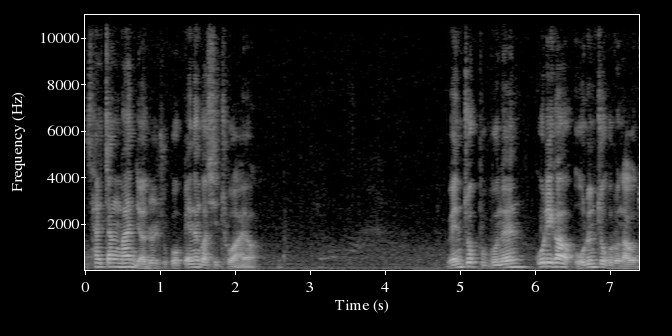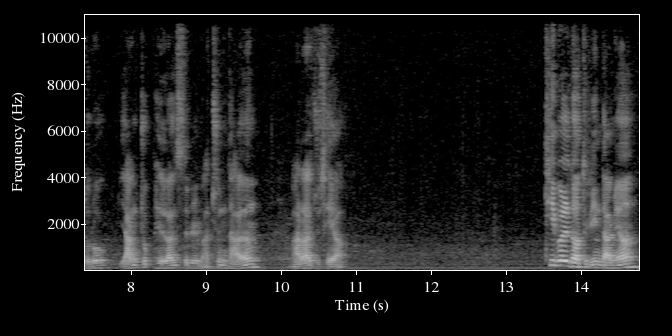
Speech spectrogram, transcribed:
살짝만 열을 주고 빼는 것이 좋아요. 왼쪽 부분은 꼬리가 오른쪽으로 나오도록 양쪽 밸런스를 맞춘 다음 말아주세요. 팁을 더 드린다면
